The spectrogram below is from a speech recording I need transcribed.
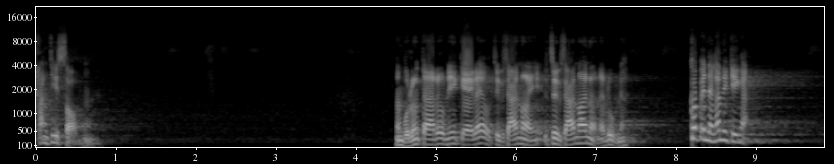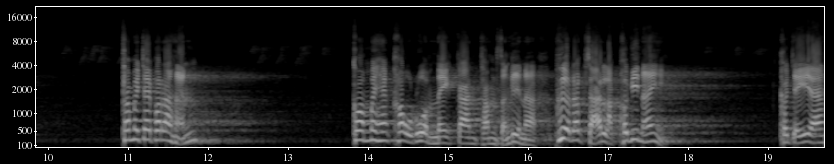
ครั้งที่สอง หลวงปู่หลวงตารูปนี้แก่แล้วศึกษาหน่อย ศึกษาน้อยหน่อยนะลูกนะก็เป็นอย่างนั้นจริงๆอะถ้าไม่ใช่พระอรหันต์ก็ไม่ให้เข้าร่วมในการทำสังฆนาเพื่อรักษาหลักพระวินัย เข้าใจยัง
